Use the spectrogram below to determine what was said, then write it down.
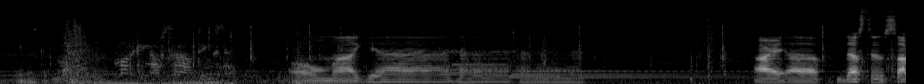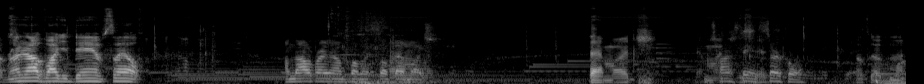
This game is good. Marking our surroundings. Oh my god. Alright, uh, Dustin, stop running out by your damn self. I'm not running out by myself that much. That much. That I'm much trying to stay in said. circle. Let's go, come on.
